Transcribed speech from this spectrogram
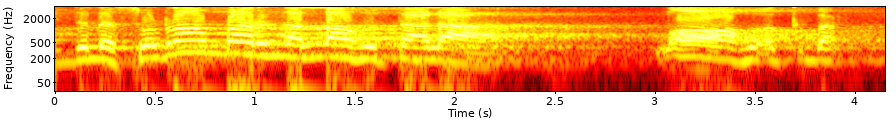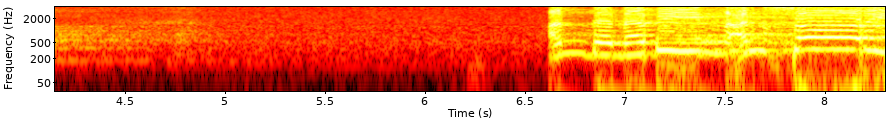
இதுல சொல்றான் பாருங்க அல்லாஹு தாலா அல்லாஹு அக்பர். அந்த நபியின் அன்சாரி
